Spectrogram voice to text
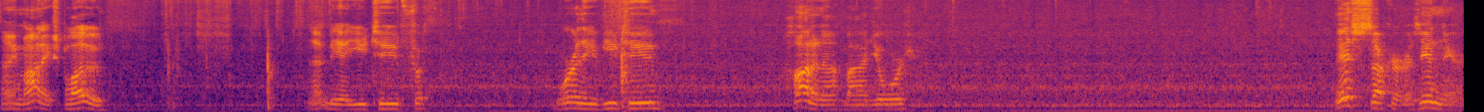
Thing might explode. That'd be a YouTube worthy of YouTube. Hot enough by George. This sucker is in there.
